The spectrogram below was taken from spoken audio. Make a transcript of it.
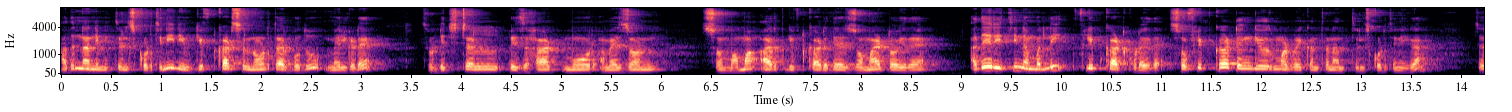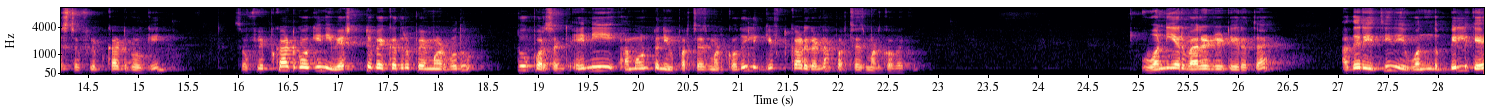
ಅದನ್ನು ನಾನು ನಿಮಗೆ ತಿಳಿಸ್ಕೊಡ್ತೀನಿ. ನೀವು ಗಿಫ್ಟ್ ಕಾರ್ಡ್ಸಲ್ಲಿ ನೋಡ್ತಾ ಇರ್ಬೋದು ಮೇಲ್ಗಡೆ. So digital, Pizza Hut, More Amazon so Mamaearth gift card ಇದೆ, ಝೊಮ್ಯಾಟೊ ಇದೆ. ಅದೇ ರೀತಿ ನಮ್ಮಲ್ಲಿ ಫ್ಲಿಪ್ಕಾರ್ಟ್ ಕೂಡ ಇದೆ. ಸೊ ಫ್ಲಿಪ್ಕಾರ್ಟ್ ಹೆಂಗೆ ಯೂಸ್ ಮಾಡಬೇಕಂತ ನಾನು ತಿಳಿಸ್ಕೊಡ್ತೀನಿ ಈಗ. ಜಸ್ಟ್ ಫ್ಲಿಪ್ಕಾರ್ಟ್ಗೆ ಹೋಗಿ ಸೊ ಫ್ಲಿಪ್ಕಾರ್ಟ್ಗೆ ಹೋಗಿ ನೀವು ಎಷ್ಟು ಬೇಕಾದರೂ ಪೇ ಮಾಡ್ಬೋದು. ಟೂ ಪರ್ಸೆಂಟ್ ಎನಿ ಅಮೌಂಟ್ ನೀವು ಪರ್ಚೇಸ್ ಮಾಡ್ಕೋದು ಇಲ್ಲಿ ಗಿಫ್ಟ್ ಕಾರ್ಡ್ಗಳನ್ನ ಪರ್ಚೇಸ್ ಮಾಡ್ಕೋಬೇಕು. ಒನ್ ಇಯರ್ ವ್ಯಾಲಿಡಿಟಿ ಇರುತ್ತೆ. ಅದೇ ರೀತಿ ನೀವು ಒಂದು ಬಿಲ್ಗೆ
